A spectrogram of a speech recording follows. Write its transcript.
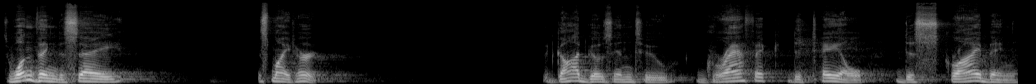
It's one thing to say, this might hurt. But God goes into graphic detail describing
